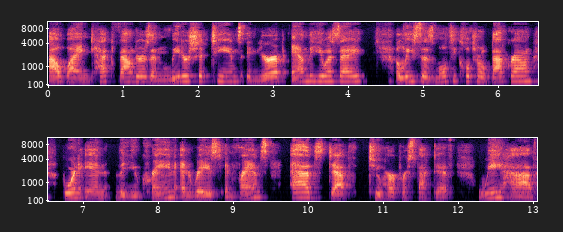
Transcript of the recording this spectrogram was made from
outlying tech founders and leadership teams in Europe and the USA. Elisa's multicultural background, born in the Ukraine and raised in France, adds depth to her perspective. We have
